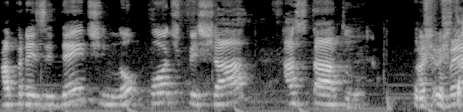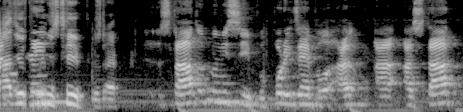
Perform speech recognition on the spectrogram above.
a presidente não pode fechar a estátua. O, estado e os municípios, né? Estado e município. Por exemplo, a, a, a, estado,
